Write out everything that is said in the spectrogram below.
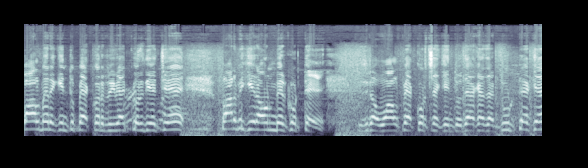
ওয়াল মেরে কিন্তু প্যাক করে রিভাইভ করে দিয়েছে। পারবে কি রাউন্ড বের করতে? কিছুটা ওয়াল প্যাক করছে কিন্তু, দেখা যাক দূর থেকে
